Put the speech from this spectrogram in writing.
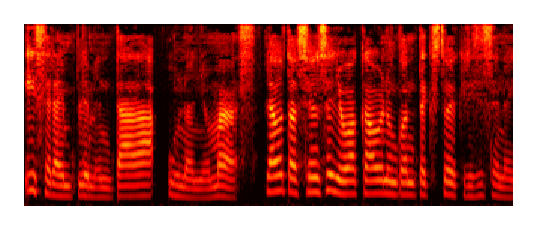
y será implementada un año más. La votación se llevó a cabo en un contexto de crisis en Haití,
